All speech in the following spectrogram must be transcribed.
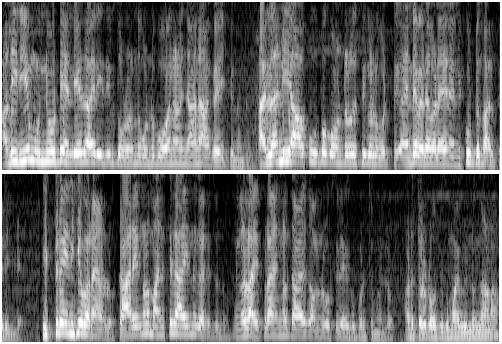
അത് ഇനിയും മുന്നോട്ട് എന്റെതായ രീതിയിൽ തുടർന്ന് കൊണ്ടുപോകാനാണ് ഞാൻ ആഗ്രഹിക്കുന്നത്. അല്ലാണ്ട് ഈ ആപ്പ് ഇപ്പോൾ കോൺട്രവേഴ്സികൾ വിട്ട് എന്റെ വില കളയാൻ എനിക്കൊട്ടും താല്പര്യമില്ല. ഇത്രേ എനിക്ക് പറയാനുള്ളൂ. കാര്യങ്ങൾ മനസ്സിലായെന്ന് കരുതുന്നു. നിങ്ങളുടെ അഭിപ്രായങ്ങൾ താഴെ കമന്റ് ബോക്സിൽ രേഖപ്പെടുത്തുമല്ലോ. അടുത്തൊരു ടോപ്പിക്കുമായി വീണ്ടും കാണാം.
